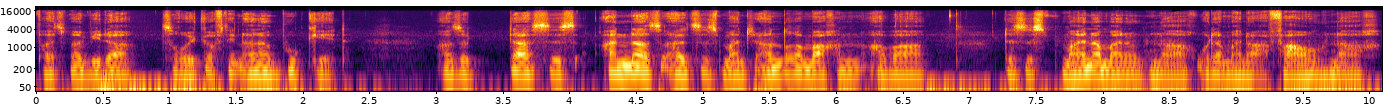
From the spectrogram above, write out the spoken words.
falls man wieder zurück auf den anderen geht. Also das ist anders, als es manch andere machen, aber das ist meiner Meinung nach oder meiner Erfahrung nach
